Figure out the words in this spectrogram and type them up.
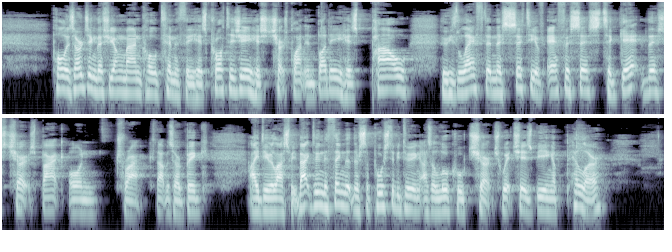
Paul is urging this young man called Timothy, his protege, his church planting buddy, his pal, who he's left in this city of Ephesus to get this church back on track. That was our big idea last week. Back doing the thing that they're supposed to be doing as a local church, which is being a pillar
